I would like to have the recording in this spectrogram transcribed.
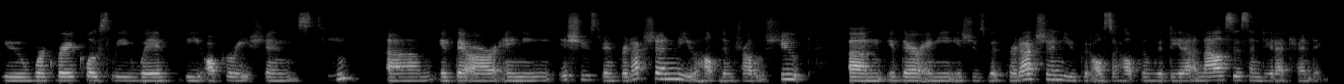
You work very closely with the operations team. Um, if there are any issues during production, you help them troubleshoot. Um, if there are any issues with production, you could also help them with data analysis and data trending.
